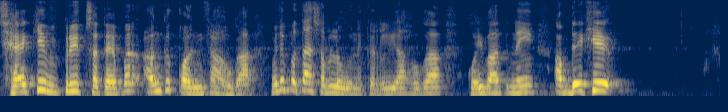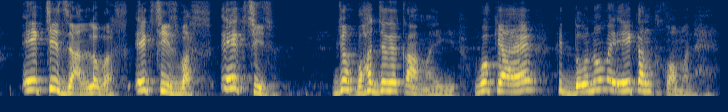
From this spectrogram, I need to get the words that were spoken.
छह के विपरीत सतह पर अंक कौन सा होगा? मुझे पता है सब लोगों ने कर लिया होगा, कोई बात नहीं। अब देखिए, एक चीज़ जान लो बस, एक चीज़ बस, एक चीज़ जो बहुत जगह काम आएगी, वो क्या है कि दोनों में एक अंक कॉमन है।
